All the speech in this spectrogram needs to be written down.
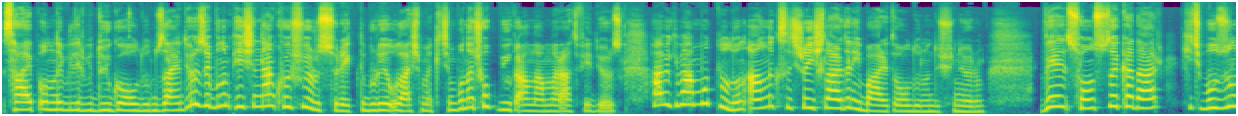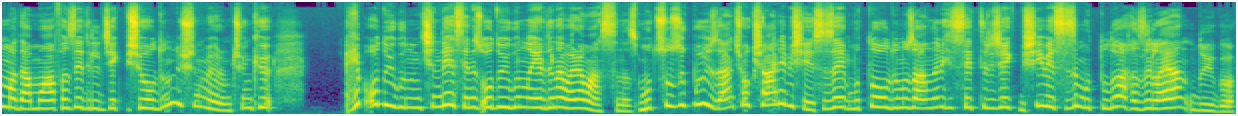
sahip olunabilir bir duygu olduğunu zannediyoruz ve bunun peşinden koşuyoruz sürekli buraya ulaşmak için. Buna çok büyük anlamlar atfediyoruz. Halbuki ben mutluluğun anlık sıçrayışlardan ibaret olduğunu düşünüyorum. Ve sonsuza kadar hiç bozulmadan muhafaza edilecek bir şey olduğunu düşünmüyorum. Çünkü hep o duygunun içindeyseniz o duygunun ayırdığına varamazsınız. Mutsuzluk bu yüzden çok şahane bir şey. Size mutlu olduğunuz anları hissettirecek bir şey ve sizi mutluluğa hazırlayan duygu.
